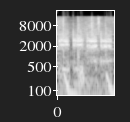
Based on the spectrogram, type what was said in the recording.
did it.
